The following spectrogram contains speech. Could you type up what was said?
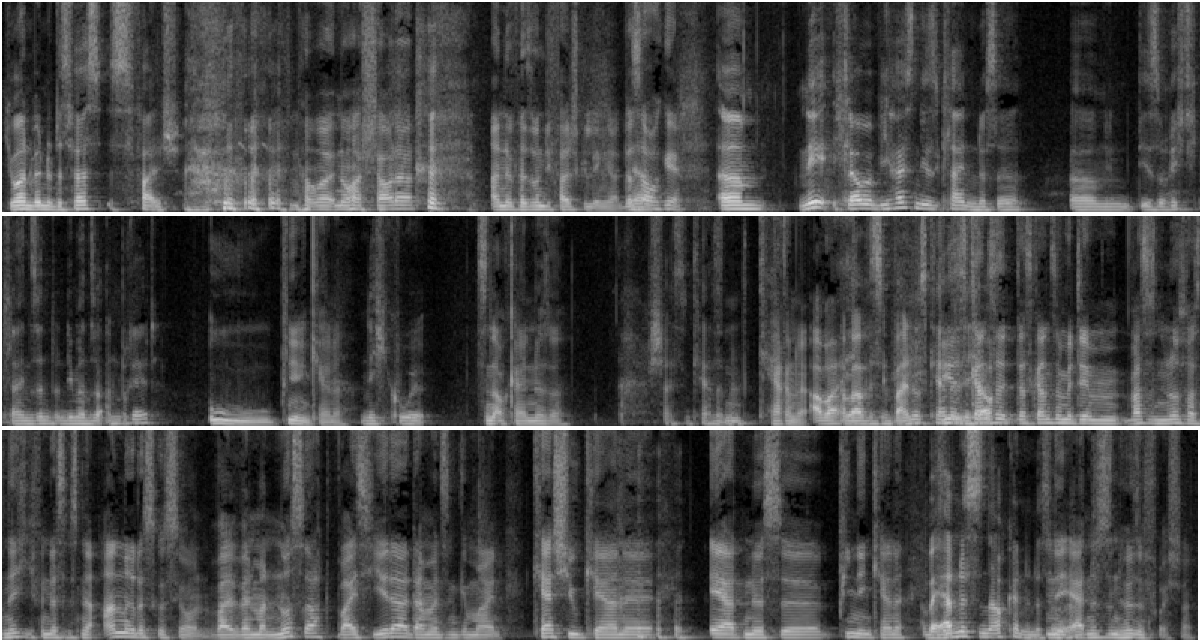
Johann, wenn du das hörst, ist es falsch. nochmal, nochmal Shoutout an eine Person, die falsch gelegen hat. Das Ja. ist auch okay. ähm, nee, ich glaube, wie heißen diese kleinen Nüsse, ähm, die so richtig klein sind und die man so anbrät? Uh, Pinienkerne. Nicht cool. Das sind auch keine Nüsse. Scheiße, Kerne. Das Ne? sind Kerne. Aber, Aber sind Walnusskerne dieses ganze, auch? das Ganze mit dem, was ist eine Nuss, was nicht, ich finde, das ist eine andere Diskussion. Weil wenn man Nuss sagt, weiß jeder, damit sind gemeint Cashewkerne, Erdnüsse, Pinienkerne. Aber Erdnüsse sind auch keine Nüsse. Nee, oder? Erdnüsse sind Hülsenfrüchte.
